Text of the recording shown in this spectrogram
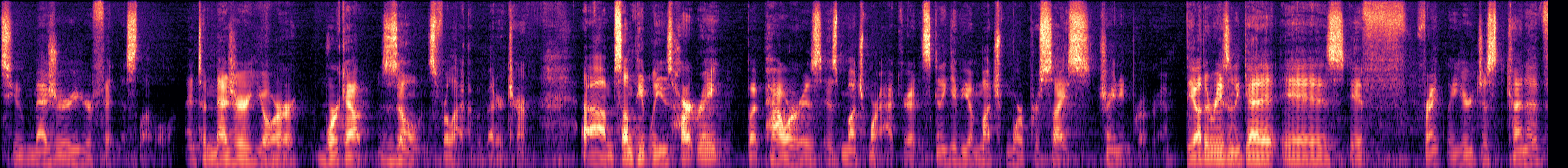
to measure your fitness level and to measure your workout zones, for lack of a better term. Um, some people use heart rate, but power is, is much more accurate. It's going to give you a much more precise training program. The other reason to get it is if frankly you're just kind of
